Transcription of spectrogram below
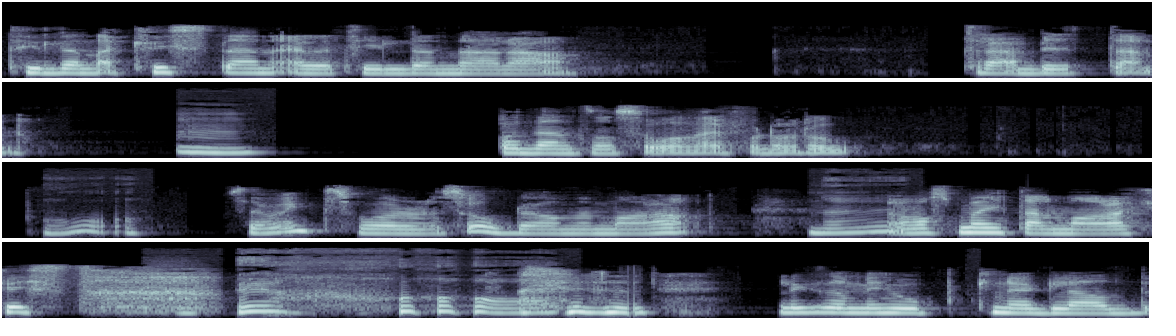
till den där kvisten eller till den där äh, träbiten. Mm. Och den som sover får då ro. Åh. Så det var inte svårare än så att bli av med maran. Då Nej. måste man hitta en marakvist. Ja. liksom ihop knögglad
